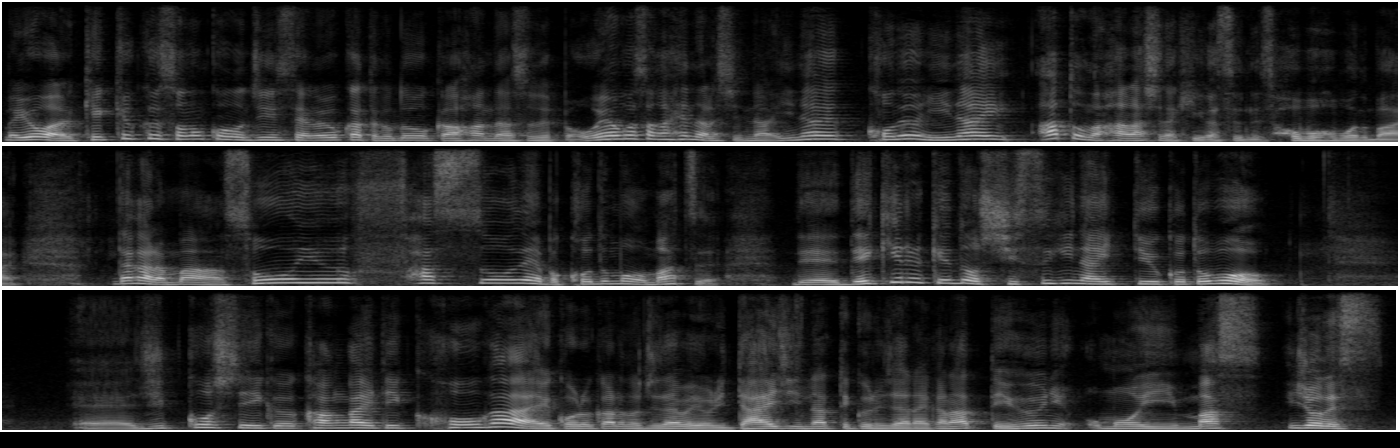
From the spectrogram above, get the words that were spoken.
まあ、要は結局その子の人生が良かったかどうか判断するとやっぱ親御さんが変な話ないないこの世にいない後の話な気がするんですほぼほぼの場合だからまあそういう発想でやっぱ子供を待つでできるけどしすぎないっていうことをえー、実行していく考えていく方がこれからの時代はより大事になってくるんじゃないかなっていうふうに思います。以上です。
